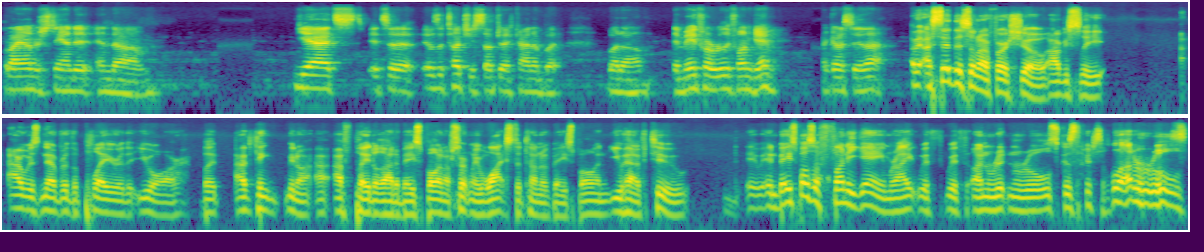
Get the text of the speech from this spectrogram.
but I understand it. And um, yeah, it's it's a it was a touchy subject kind of, but but um, it made for a really fun game. I gotta say that. I, mean, I said this on our first show. Obviously, I was never the player that you are, but I think you know I, have played a lot of baseball, and I've certainly watched a ton of baseball, and you have too. And baseball's a funny game, right? With with unwritten rules, because there's a lot of rules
